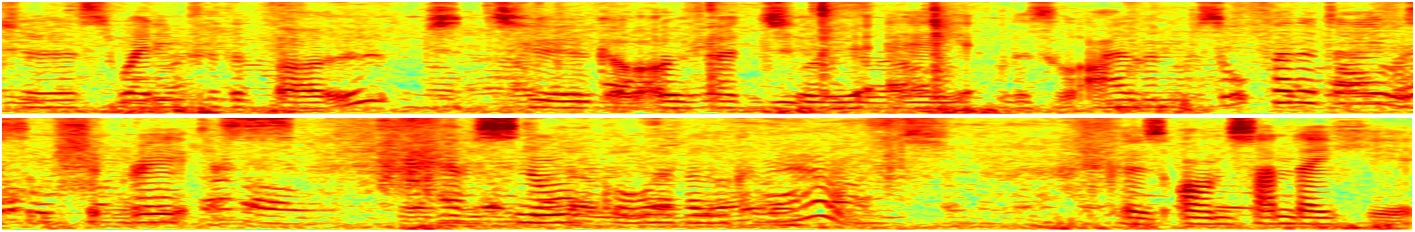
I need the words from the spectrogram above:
Just waiting for the boat to go over to a little island resort for the day with some shipwrecks, have a snorkel, have a look around. Because on Sunday here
